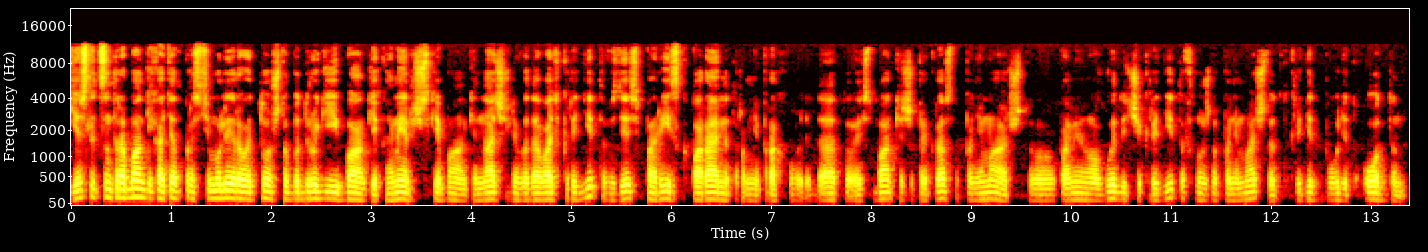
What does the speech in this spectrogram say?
Если центробанки хотят простимулировать то, чтобы другие банки, коммерческие банки, начали выдавать кредиты, здесь по риск параметрам не проходит. Да? То есть банки же прекрасно понимают, что помимо выдачи кредитов нужно понимать, что этот кредит будет отдан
